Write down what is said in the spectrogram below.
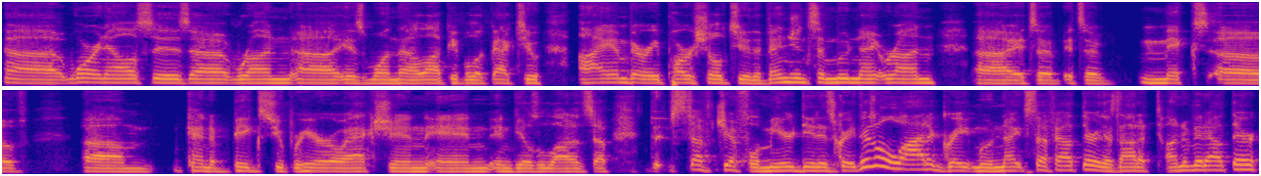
uh, Warren Ellis's uh, run uh, is one that a lot of people look back to. I am very partial to the Vengeance of Moon Knight run. Uh, it's a it's a mix of um, kind of big superhero action and and deals with a lot of stuff. The stuff Jeff Lemire did is great. There's a lot of great Moon Knight stuff out there. There's not a ton of it out there.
